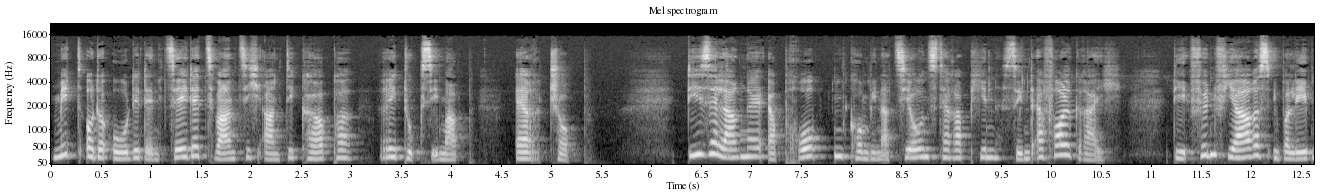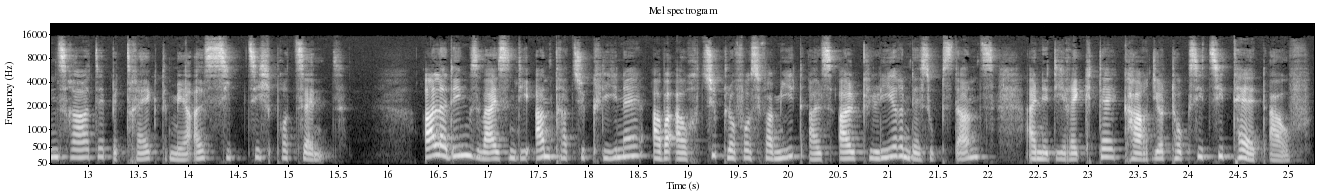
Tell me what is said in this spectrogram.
mit oder ohne den CD20-Antikörper Rituximab, R-CHOP. Diese lange erprobten Kombinationstherapien sind erfolgreich. Die Fünfjahres-Überlebensrate beträgt mehr als 70 Prozent. Allerdings weisen die Anthrazykline, aber auch Cyclophosphamid als alkylierende Substanz eine direkte Kardiotoxizität auf.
